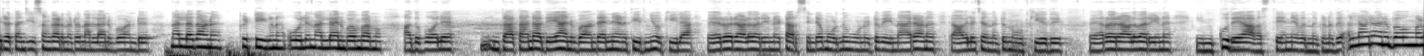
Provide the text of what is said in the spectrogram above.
ഇരുപത്തഞ്ച് ദിവസം കിടന്നിട്ട് നല്ല അനുഭവമുണ്ട്. നല്ലതാണ് കിട്ടിയിരിക്കണ് ഓൽ നല്ല അനുഭവം പറഞ്ഞു. അതുപോലെ താത്താന്റെ അതേ അനുഭവം തന്നെയാണ് തിരിഞ്ഞു നോക്കിയില്ല. വേറെ ഒരാൾ പറയുന്നത് ടർസിന്റെ മുകളിൽ നിന്ന് വീണിട്ട് വൈകുന്നേരമാണ് രാവിലെ ചെന്നിട്ട് നോക്കിയത്. വേറെ ഒരാൾ പറയണ് എനിക്കും ഇതേ അവസ്ഥ തന്നെ വന്നിക്കണത്. എല്ലാവരും അനുഭവങ്ങൾ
